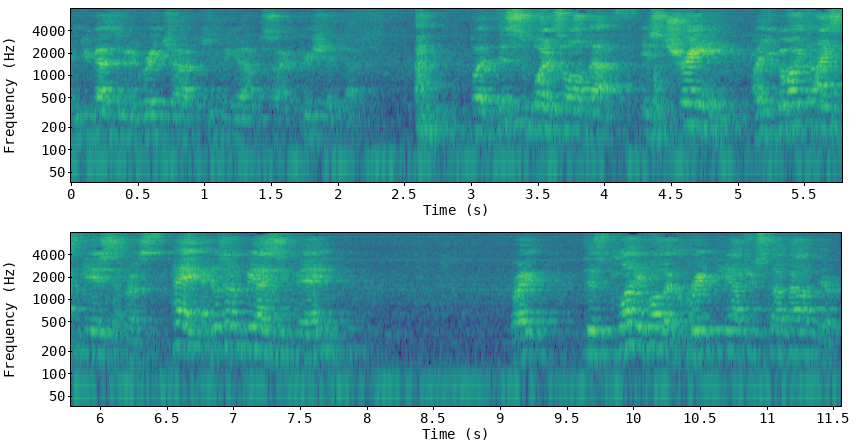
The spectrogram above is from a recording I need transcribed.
And you guys doing a great job keeping it up, so I appreciate that. but this is what it's all about, is training. Are you going to ICPA? Hey, it doesn't have to be ICPA. Right? There's plenty of other great pediatric stuff out there.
